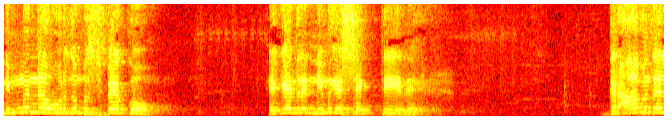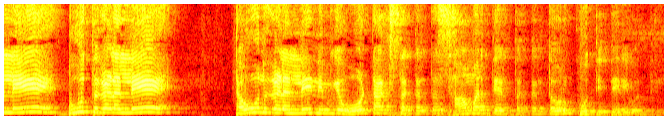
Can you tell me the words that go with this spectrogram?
ನಿಮ್ಮನ್ನ ಉರಿದುಂಬಿಸ್ಬೇಕು ಏಕೆಂದ್ರೆ ನಿಮಗೆ ಶಕ್ತಿ ಇದೆ. ಗ್ರಾಮದಲ್ಲಿ, ಬೂತ್ಗಳಲ್ಲಿ, ಟೌನ್ಗಳಲ್ಲಿ ನಿಮಗೆ ಓಟ್ ಹಾಕ್ಸ್ತಕ್ಕಂಥ ಸಾಮರ್ಥ್ಯ ಇರ್ತಕ್ಕಂಥವ್ರು ಕೂತಿದ್ದೀರಿ ಇವತ್ತಿಲ್ಲಿ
